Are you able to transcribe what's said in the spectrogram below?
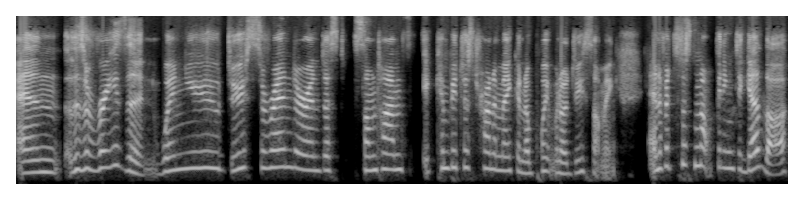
And there's a reason when you do surrender, and just sometimes it can be just trying to make an appointment or do something. And if it's just not fitting together,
